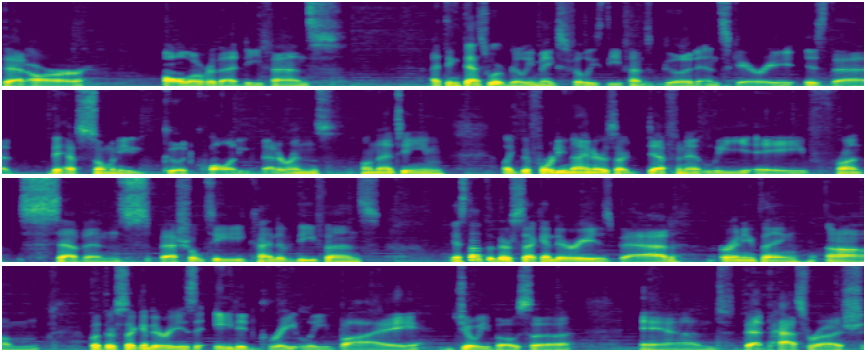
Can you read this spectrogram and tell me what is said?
that are all over that defense. I think that's what really makes Philly's defense good and scary is that they have so many good quality veterans on that team. Like the 49ers are definitely a front seven specialty kind of defense. It's not that their secondary is bad or anything, um, but their secondary is aided greatly by Joey Bosa and that pass rush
